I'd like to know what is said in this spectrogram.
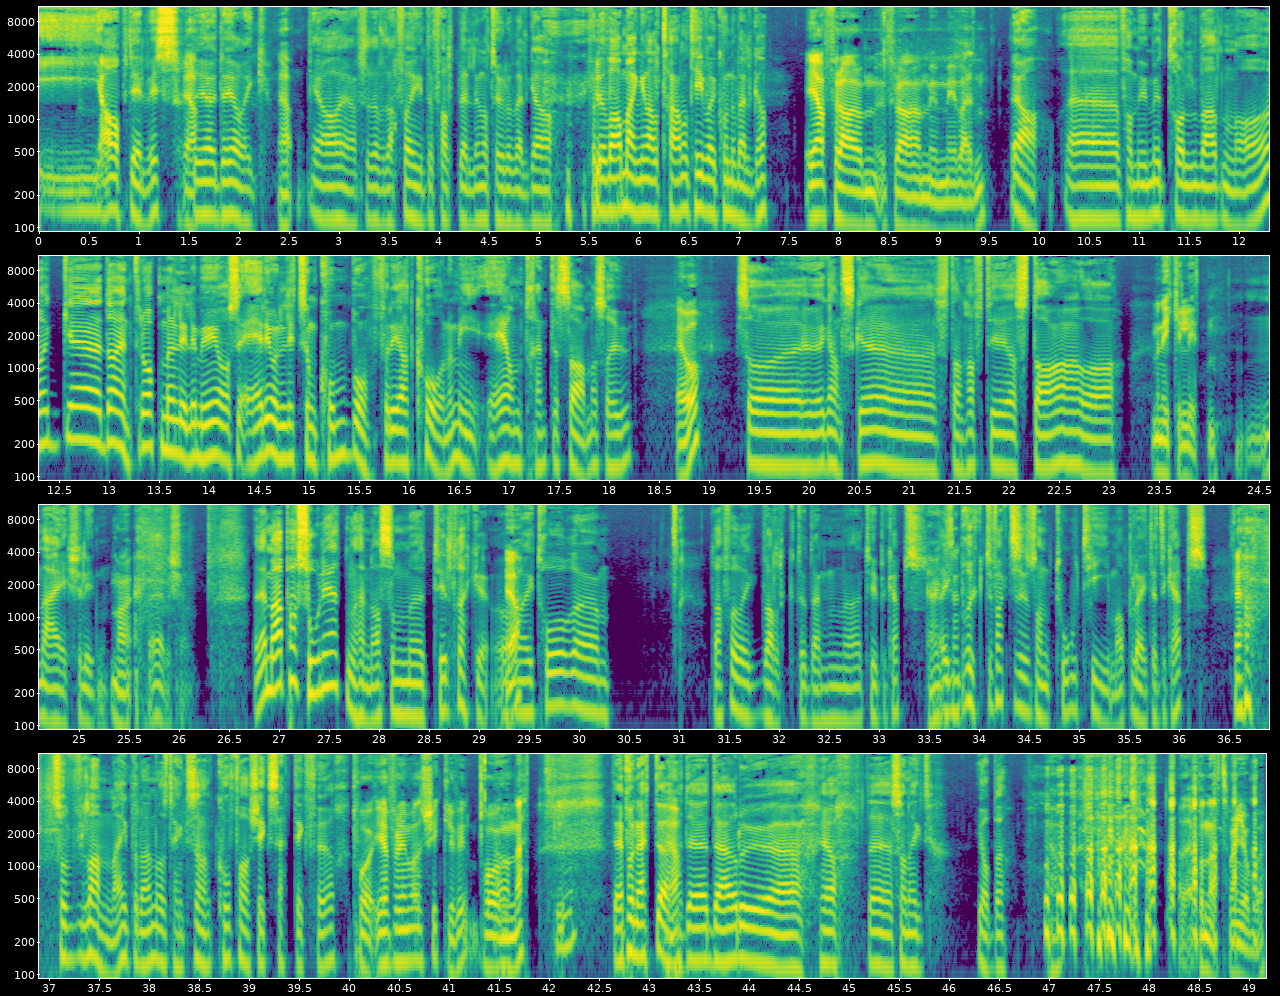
ja, delvis. Ja. Det, det gjør jeg. Ja. Ja, ja, så Det var derfor jeg, det falt veldig naturlig å velge. For det var mange alternativer jeg kunne velge. Ja, fra, fra Mummiverden. Ja, eh, fra Mummitrollverden. Og eh, da endte det opp med Lille My, og så er det jo en litt sånn kombo, fordi at kona mi er omtrent det samme som hun. Jo, Så hun er ganske eh, standhaftig og sta og men ikke liten. Nei, ikke liten. Nei. Det er det ikke. Men det er mer personligheten hennes som eh, tiltrekker, og Ja. jeg tror eh, Derfor jeg valgte den type caps. Ja, jeg brukte faktisk sånn to timer på å lete etter caps. Ja. Så landa jeg på den og tenkte sånn Hvorfor har ikke jeg sett deg før? På, ja, for den var skikkelig fin. På Ja. nett, liksom. Det er på nettet. Ja. Det er der du Ja, det er sånn jeg jobber. Ja, det er på nett man jobber.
